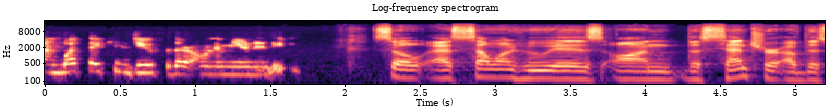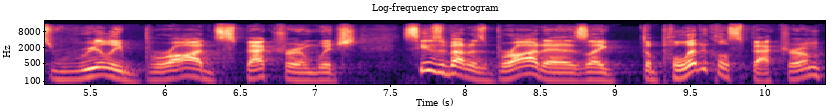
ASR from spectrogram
and what they can do for their own immunity. So, as someone who is on the center of this really broad spectrum, which seems about as broad as like the political spectrum,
